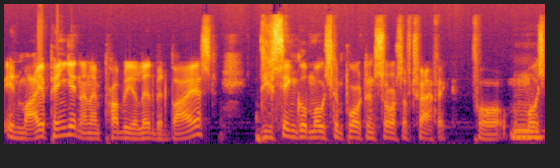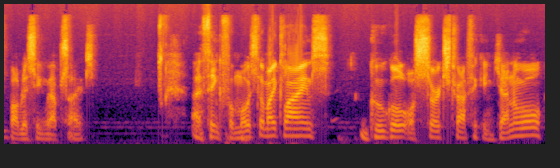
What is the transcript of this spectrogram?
in my opinion, and I'm probably a little bit biased, the single most important source of traffic for mm. most publishing websites. I think for most of my clients, Google or search traffic in general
